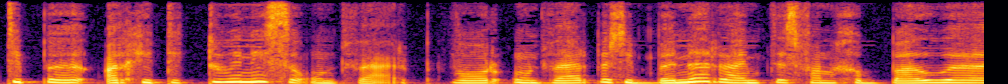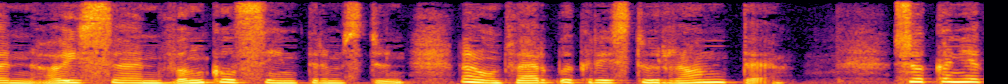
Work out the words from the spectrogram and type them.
tipe argitektoniese ontwerp waar ontwerpers die binneruimtes van geboue en huise en winkelsentrums doen. Dan ontwerp ook restaurante. So kan jy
